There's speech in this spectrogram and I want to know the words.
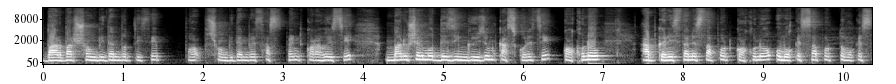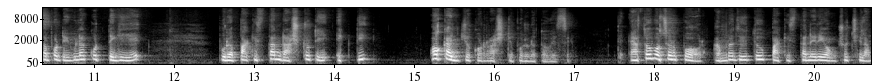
বারবার সংবিধান বদলেছে সংবিধান সাসপেন্ড করা হয়েছে, মানুষের মধ্যে জিঙ্গুইজম কাজ করেছে, কখনো আফগানিস্তানের সাপোর্ট কখনো অমুকের সাপোর্ট তমুকের সাপোর্ট এগুলা করতে গিয়ে পুরো পাকিস্তান রাষ্ট্রটি একটি অকার্যকর রাষ্ট্রে পরিণত হয়েছে। এত বছর পর আমরা যেহেতু পাকিস্তানের এই অংশ ছিলাম,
